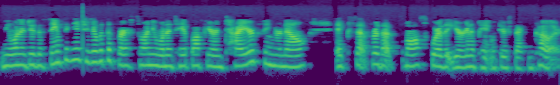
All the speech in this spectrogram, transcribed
And you want to do the same thing as you did with the first one. You want to tape off your entire fingernail except for that small square that you're going to paint with your second color.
